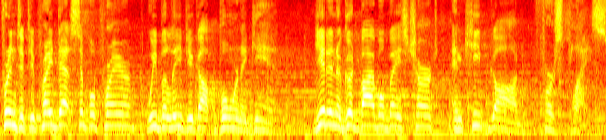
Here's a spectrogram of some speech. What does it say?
Friends, if you prayed that simple prayer, we believe you got born again. Get in a good Bible based church and keep God first place.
